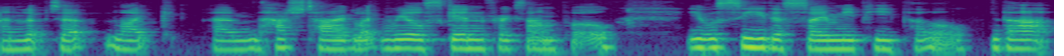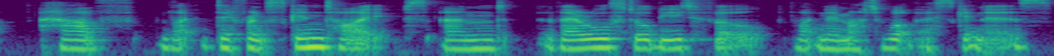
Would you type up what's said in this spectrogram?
and looked at like um, hashtag like real skin, for example, you will see there's so many people that have like different skin types and they're all still beautiful, like no matter what their skin is.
